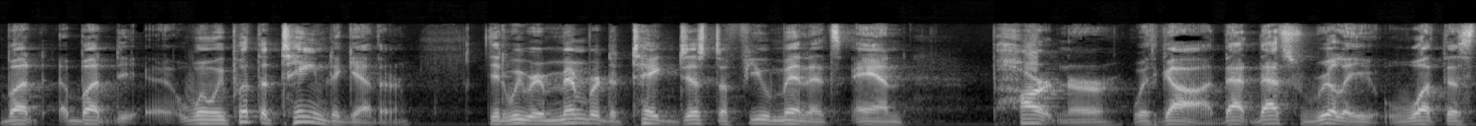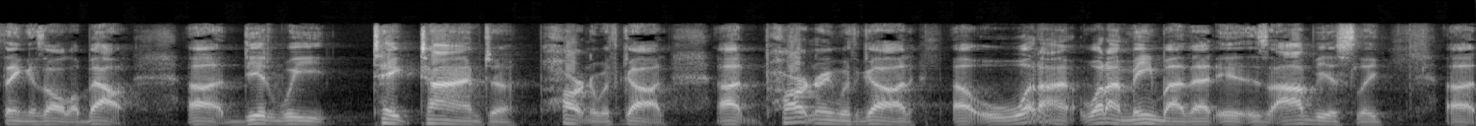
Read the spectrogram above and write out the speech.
But, but when we put the team together, did we remember to take just a few minutes and partner with God? That, that's really what this thing is all about. Uh, did we take time to partner with God. Uh, partnering with God, uh, what I what I mean by that is obviously, uh,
